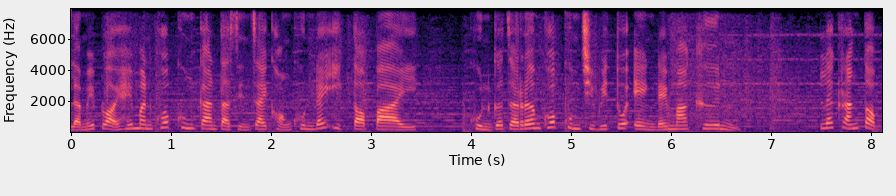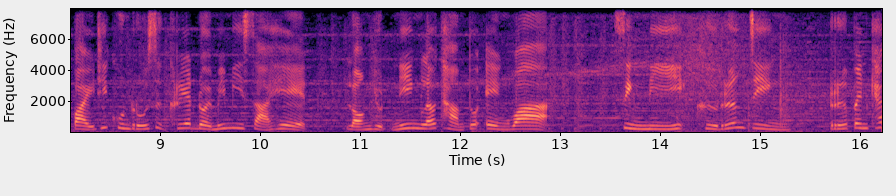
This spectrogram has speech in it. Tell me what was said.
และไม่ปล่อยให้มันควบคุมการตัดสินใจของคุณได้อีกต่อไป คุณก็จะเริ่มควบคุมชีวิตตัวเองได้มากขึ้น และครั้งต่อไปที่คุณรู้สึกเครียดโดยไม่มีสาเหตุ ลองหยุดนิ่งแล้วถามตัวเองว่า สิ่งนี้คือเรื่องจริง หรือเป็นแค่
